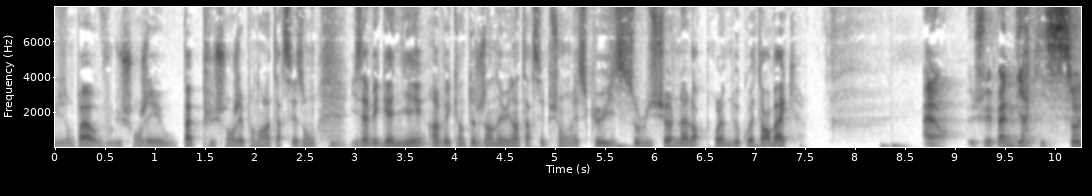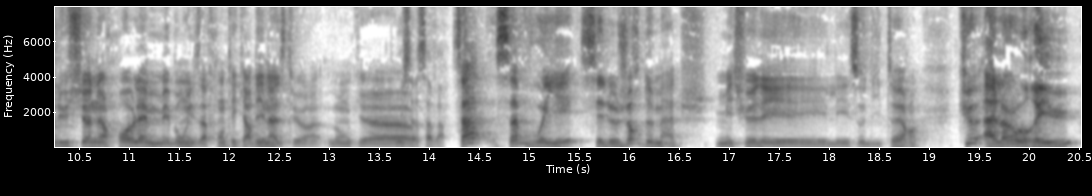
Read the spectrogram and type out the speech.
ils ont pas voulu changer ou pas pu changer pendant l'intersaison. Mm. Ils avaient gagné avec un touchdown et une interception. Est-ce qu'ils solutionnent là leur problème de quarterback? Alors, je vais pas te dire qu'ils solutionnent leurs problèmes, mais bon, ils affrontent les Cardinals, tu vois. Donc, euh, Oui, ça, ça va. Ça, ça, vous voyez, c'est le genre de match, messieurs les, les auditeurs, que Alain aurait eu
